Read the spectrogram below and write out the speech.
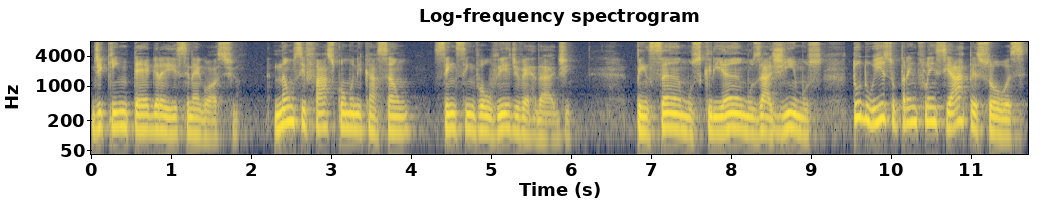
de quem integra esse negócio. Não se faz comunicação sem se envolver de verdade. Pensamos, criamos, agimos, tudo isso para influenciar pessoas.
